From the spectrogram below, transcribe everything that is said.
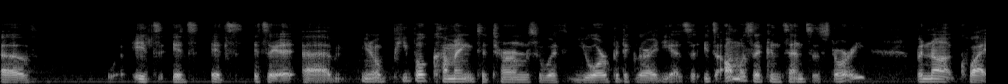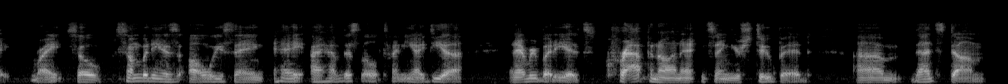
of it's it's it's it's a um, you know people coming to terms with your particular ideas. It's almost a consensus story, but not quite, right? So somebody is always saying, Hey, I have this little tiny idea, and everybody is crapping on it and saying you're stupid. Um, that's dumb,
